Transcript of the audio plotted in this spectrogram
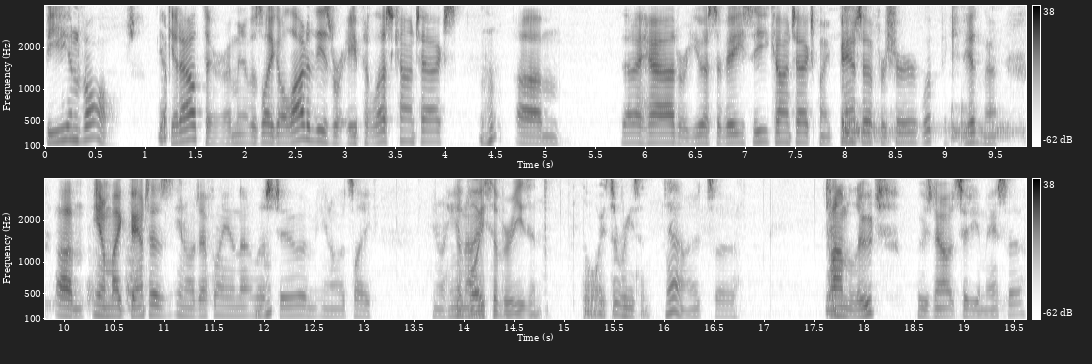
be involved, Yep. get out there. I mean, it was like a lot of these were APLS contacts. Mhm. Um, that I had, or US of AC contacts, Mike Banta for sure. Whoop, I keep hitting that. Um, you know, Mike Banta's, you know, definitely in that list too. And you know, it's like, you know, he The and voice of reason. The voice of reason. Yeah, it's uh, Tom Lute, who's now at City of Mesa.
